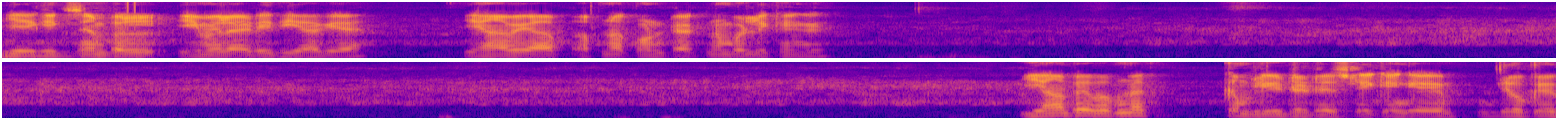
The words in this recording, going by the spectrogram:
ये एक एग्जांपल ईमेल आईडी दिया गया है। यहाँ पे आप अपना कॉन्टैक्ट नंबर लिखेंगे। यहाँ पे आप अपना कंप्लीट एड्रेस लिखेंगे, जो कि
